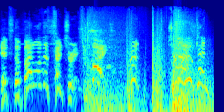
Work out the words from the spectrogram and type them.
It's the battle of the century. Fight! Shoryuken!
